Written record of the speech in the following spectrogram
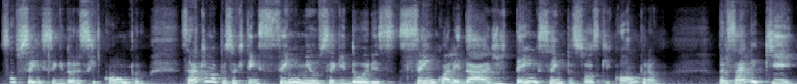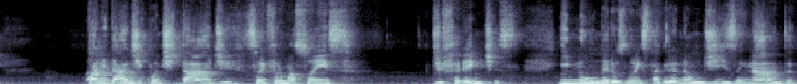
são 100 seguidores que compram. Será que uma pessoa que tem 100 mil seguidores sem qualidade tem 100 pessoas que compram? Percebe que qualidade e quantidade são informações diferentes? E números no Instagram não dizem nada.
